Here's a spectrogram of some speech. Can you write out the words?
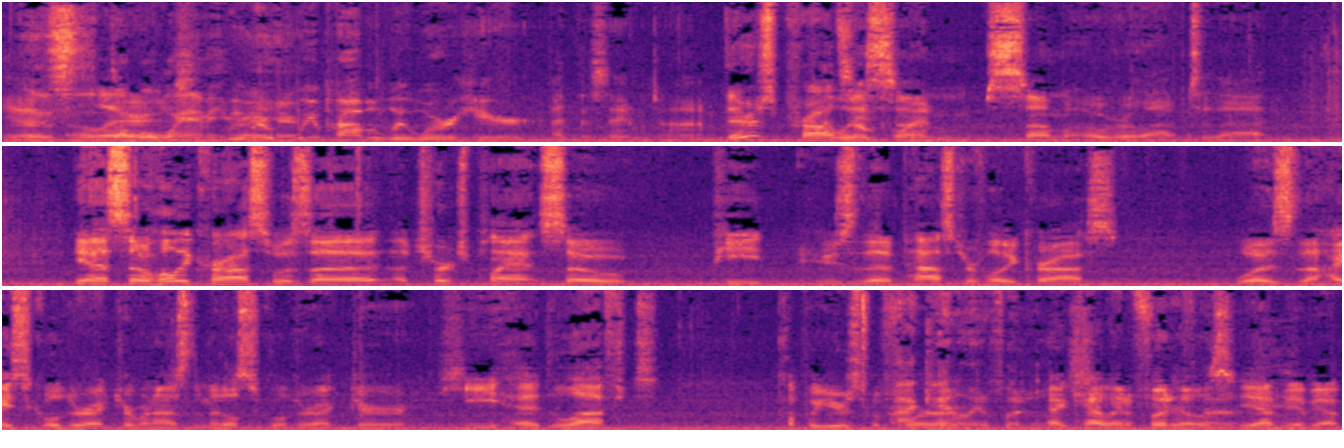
Yeah, this is a double whammy We right were, here. we probably were here at the same time. There's probably some some some overlap to that. Yeah, so Holy Cross was a, a church plant. So Pete, who's the pastor of Holy Cross, was the high school director when I was the middle school director. He had left a couple years before Catalina Foothills. At Catalina Foothills. Uh, yep, yep, yep.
